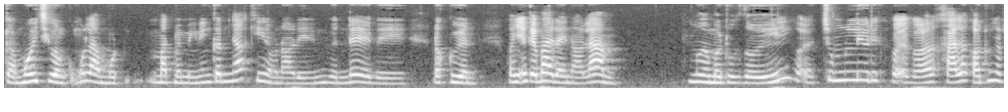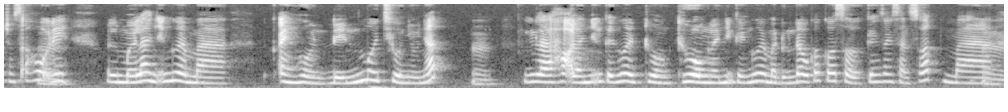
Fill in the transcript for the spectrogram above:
cả môi trường cũng là một mặt mà mình nên cân nhắc Khi mà nói đến vấn đề về đặc quyền Và những cái bài đấy nói là người mà thuộc giới gọi là trung lưu đi gọi là có khá là có thu nhập trong xã hội Ừ. đi mới là những người mà ảnh hưởng đến môi trường nhiều nhất Ừ. là họ là những cái người thường thường là những cái người mà đứng đầu các cơ sở kinh doanh sản xuất mà Ừ.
